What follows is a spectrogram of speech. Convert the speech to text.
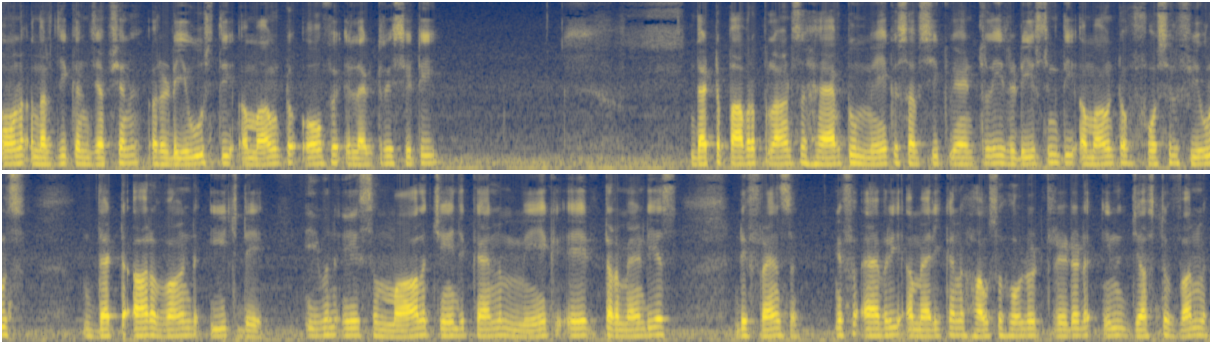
on energy consumption reduce the amount of electricity that power plants have to make subsequently reducing the amount of fossil fuels that are burned each day even a small change can make a tremendous difference if every American household traded in just one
